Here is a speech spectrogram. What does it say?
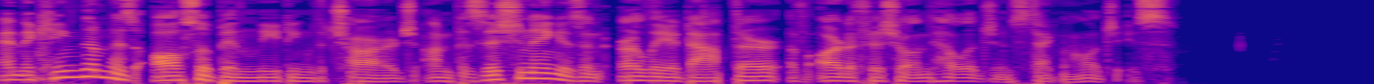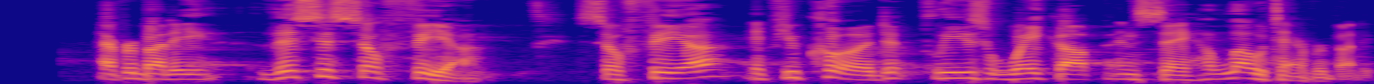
And the kingdom has also been leading the charge on positioning as an early adopter of artificial intelligence technologies. Everybody, this is Sophia. Sophia, if you could, please wake up and say hello to everybody.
